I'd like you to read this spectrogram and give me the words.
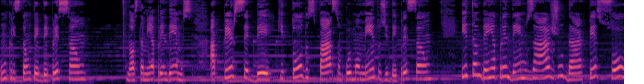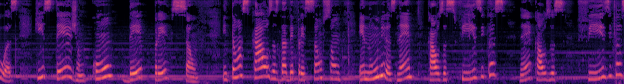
um cristão ter depressão. Nós também aprendemos a perceber que todos passam por momentos de depressão e também aprendemos a ajudar pessoas que estejam com depressão. Então, as causas da depressão são inúmeras, né? Causas físicas, né? Causas físicas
